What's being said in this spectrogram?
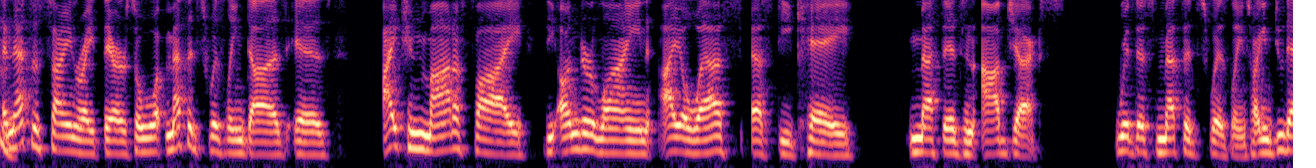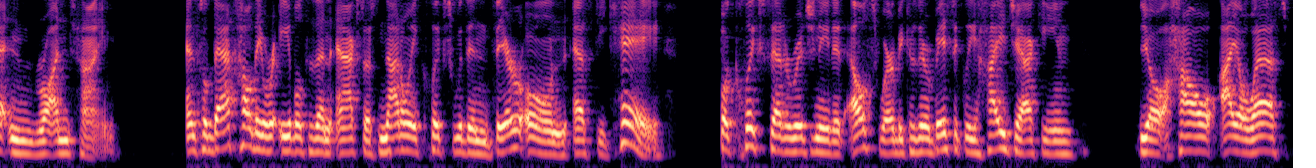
Hmm. And that's a sign right there. So what method swizzling does is I can modify the underlying iOS SDK methods and objects with this method swizzling. So I can do that in runtime. And so that's how they were able to then access not only clicks within their own SDK, but clicks that originated elsewhere because they were basically hijacking, you know, how iOS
